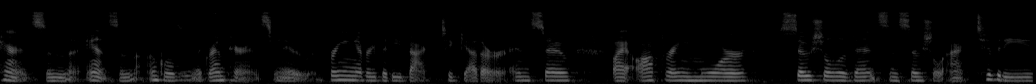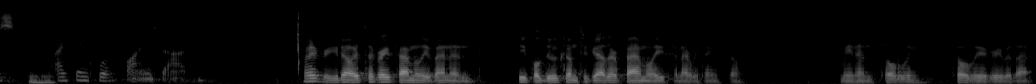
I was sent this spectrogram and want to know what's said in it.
parents and the aunts and the uncles and the grandparents, you know, bringing everybody back together. And so by offering more social events and social activities, mm-hmm. I think we'll find that. I agree. You know, it's a great family event, and people do come together, families and everything. So, I mean, I'm totally, totally agree with that.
